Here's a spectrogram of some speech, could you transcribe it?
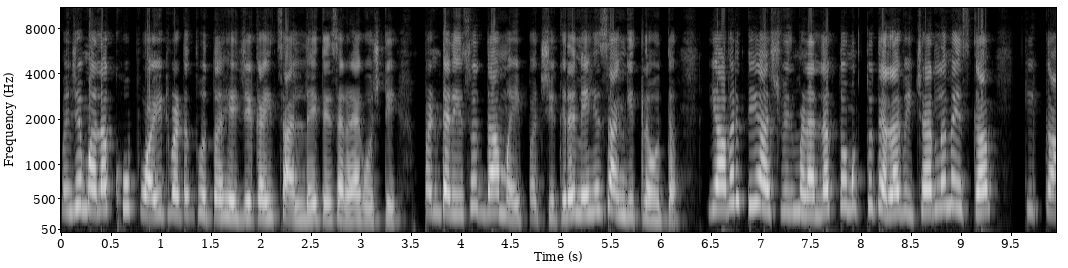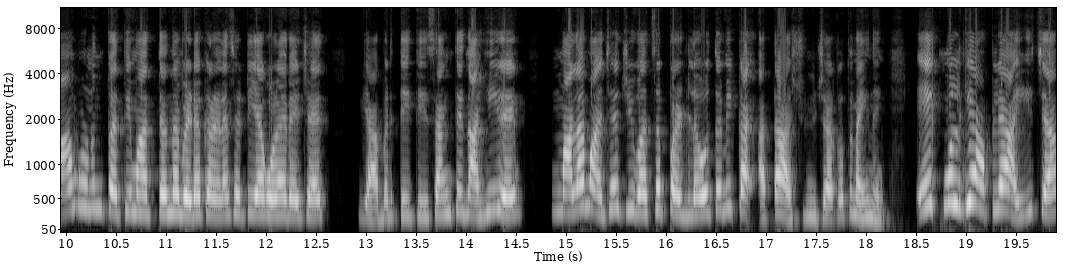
म्हणजे मला खूप वाईट वाटत होतं हे जे काही चाललंय ते सगळ्या गोष्टी. पण तरी सुद्धा मैपत शिकरेने हे सांगितलं होतं. यावरती अश्विन म्हणाला तो मग तू त्याला विचारलं नाहीस का की का म्हणून प्रतिमा आत्यांना वेडं करण्यासाठी या गोळ्या द्यायच्या आहेत? यावरती ती सांगते नाही रे मला माझ्या जीवाचं पडलं होतं मी काय आता अश्विन विचार करतो नाही नाही. एक मुलगी आपल्या आईच्या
